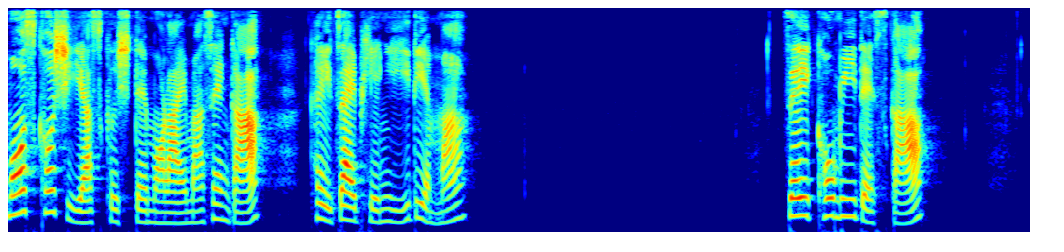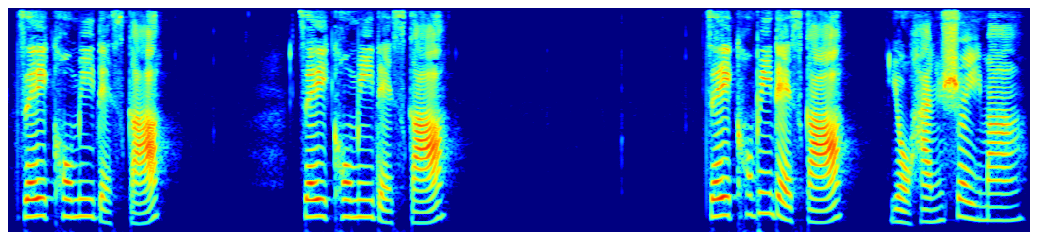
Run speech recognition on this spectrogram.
もう少し安くしてもらえませんか？可以再便宜一点吗？税込みですか税込みですか税込みですか税込みですか有含税吗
